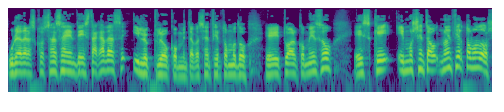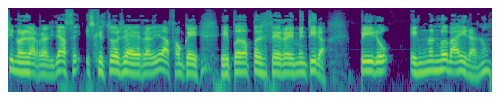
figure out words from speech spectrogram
una de las cosas eh, destacadas, y lo lo comentabas en cierto modo eh, tú al comienzo, es que hemos sentado, no en cierto modo, sino en la realidad, es que esto es la realidad, aunque pueda parecer mentira, pero en una nueva era, ¿no?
